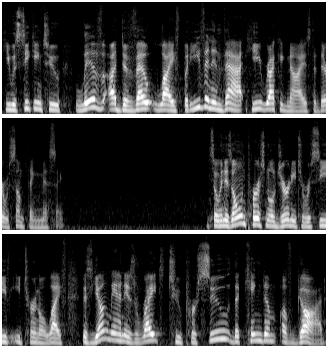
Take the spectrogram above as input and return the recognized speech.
He was seeking to live a devout life, but even in that, he recognized that there was something missing. So, in his own personal journey to receive eternal life, this young man is right to pursue the kingdom of God,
